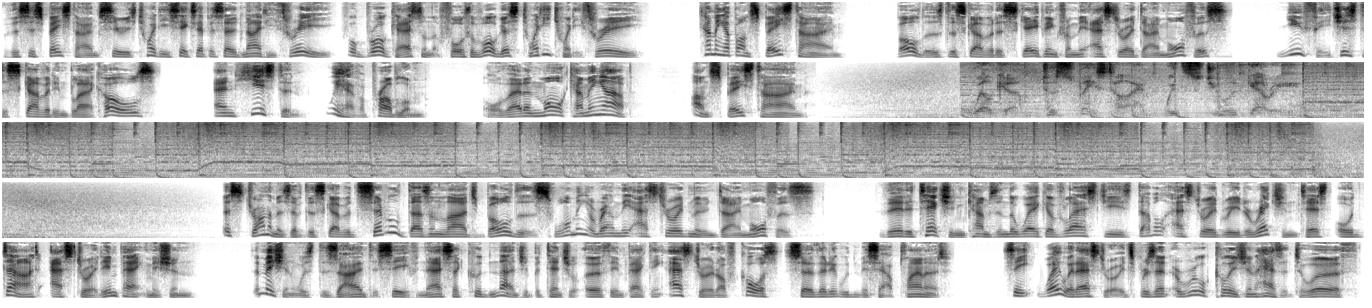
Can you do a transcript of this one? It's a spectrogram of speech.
This is Spacetime Series 26, Episode 93, for broadcast on the 4th of August 2023. Coming up on Spacetime, boulders discovered escaping from the asteroid Dimorphos, new features discovered in black holes, and Houston, we have a problem. All that and more coming up on Spacetime. Welcome to Space Time with Stuart Gary. Astronomers have discovered several dozen large boulders swarming around the asteroid moon Dimorphos. Their detection comes in the wake of last year's Double Asteroid Redirection Test, or DART, asteroid impact mission. The mission was designed to see if NASA could nudge a potential Earth impacting asteroid off course so that it would miss our planet. See, wayward asteroids present a real collision hazard to Earth.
